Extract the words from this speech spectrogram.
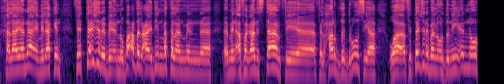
خلايا نائمة. لكن في التجربة أنه بعض العائدين مثلا من من أفغانستان في في الحرب ضد روسيا وفي التجربة الأردنية أنه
